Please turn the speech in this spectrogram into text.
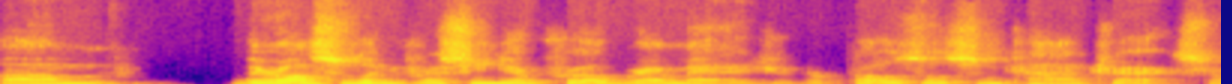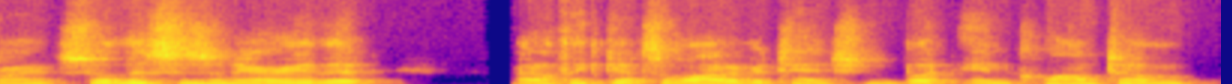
Um, they're also looking for a senior program manager, proposals and contracts, right? So this is an area that I don't think gets a lot of attention, but in quantum,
